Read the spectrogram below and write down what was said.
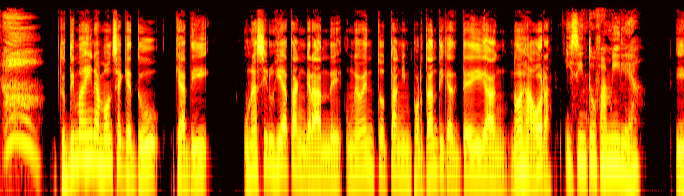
¿Tú te imaginas, Monse, que tú, que a ti una cirugía tan grande, un evento tan importante y que a ti te digan, no es ahora? Y sin tu familia. Y,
